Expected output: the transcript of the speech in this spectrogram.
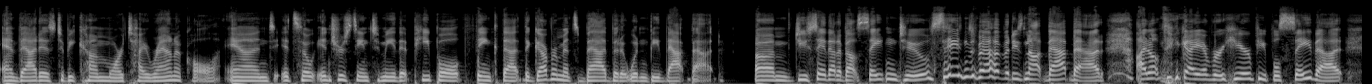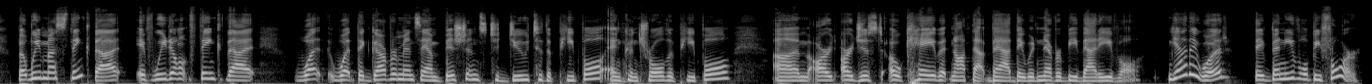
and that is to become more tyrannical. And it's so interesting to me that people think that the government's bad, but it wouldn't be that bad. Um, do you say that about Satan too? Satan's bad, but he's not that bad. I don't think I ever hear people say that, but we must think that if we don't think that what what the government's ambitions to do to the people and control the people um, are are just okay, but not that bad. They would never be that evil. Yeah, they would. They've been evil before.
